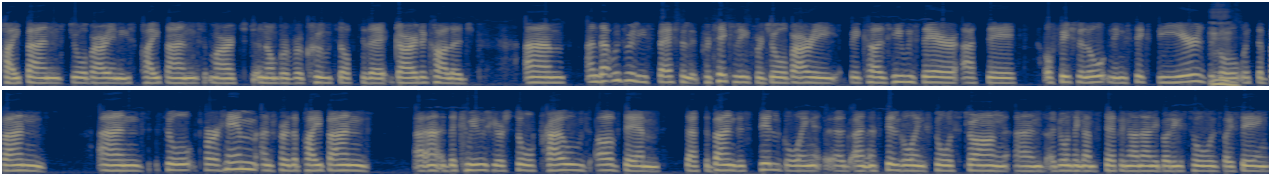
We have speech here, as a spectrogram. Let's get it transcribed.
pipe band, Joe Barry and his pipe band marched a number of recruits up to the Garda College. Um, and that was really special, particularly for Joe Barry, because he was there at the official opening 60 years ago mm. with the band. And so for him and for the pipe band, uh, the community are so proud of them that the band is still going uh, and still going so strong. And I don't think I'm stepping on anybody's toes by saying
